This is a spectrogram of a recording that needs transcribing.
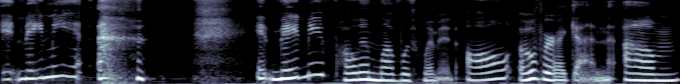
it made me it made me fall in love with women all over again. Um,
